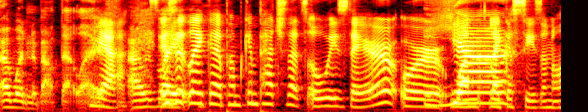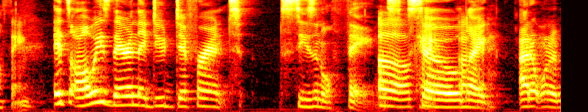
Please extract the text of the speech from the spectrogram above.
i wasn't about that life Yeah. i was like Is it like a pumpkin patch that's always there or Yeah. one like a seasonal thing? it's always there and they do different seasonal things. Oh, okay. So Okay. like I don't want to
